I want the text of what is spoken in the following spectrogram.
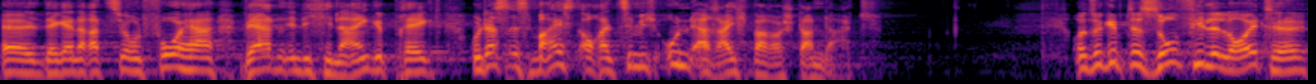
äh, der Generation vorher werden in dich hineingeprägt. Und das ist meist auch ein ziemlich unerreichbarer Standard. Und so gibt es so viele Leute,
